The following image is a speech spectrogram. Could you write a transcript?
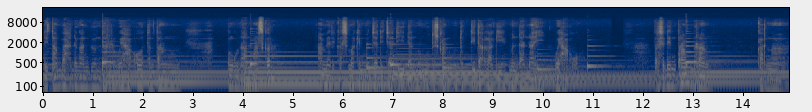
Ditambah dengan blunder WHO tentang penggunaan masker, Amerika semakin menjadi-jadi dan memutuskan untuk tidak lagi mendanai WHO. Presiden Trump berang karena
